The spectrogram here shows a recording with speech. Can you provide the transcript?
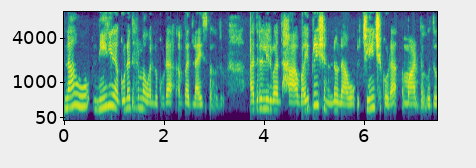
ನಾವು ನೀರಿನ ಗುಣಧರ್ಮವನ್ನು ಕೂಡ ಬದಲಾಯಿಸಬಹುದು. ಅದರಲ್ಲಿರುವಂತಹ ವೈಬ್ರೇಷನ್ ಅನ್ನು ನಾವು ಚೇಂಜ್ ಕೂಡ ಮಾಡಬಹುದು.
